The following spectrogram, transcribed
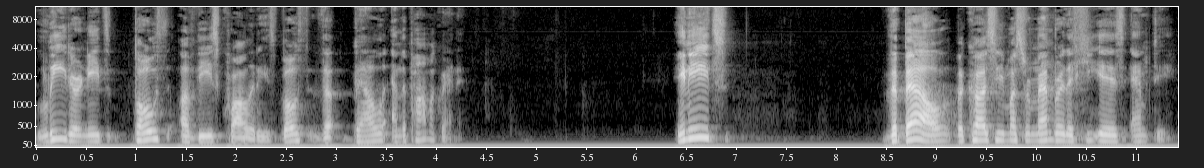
leader needs both of these qualities, both the bell and the pomegranate. He needs the bell because he must remember that he is empty.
